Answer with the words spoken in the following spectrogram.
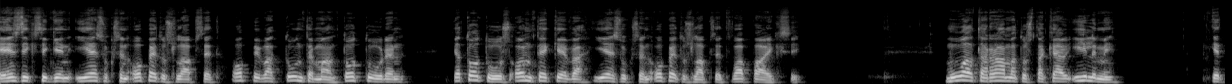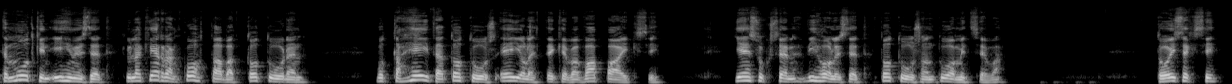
Ensiksikin Jeesuksen opetuslapset oppivat tuntemaan totuuden, ja totuus on tekevä Jeesuksen opetuslapset vapaiksi. Muualta raamatusta käy ilmi, että muutkin ihmiset kyllä kerran kohtaavat totuuden, mutta heitä totuus ei ole tekevä vapaiksi. Jeesuksen viholliset totuus on tuomitseva. Toiseksi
